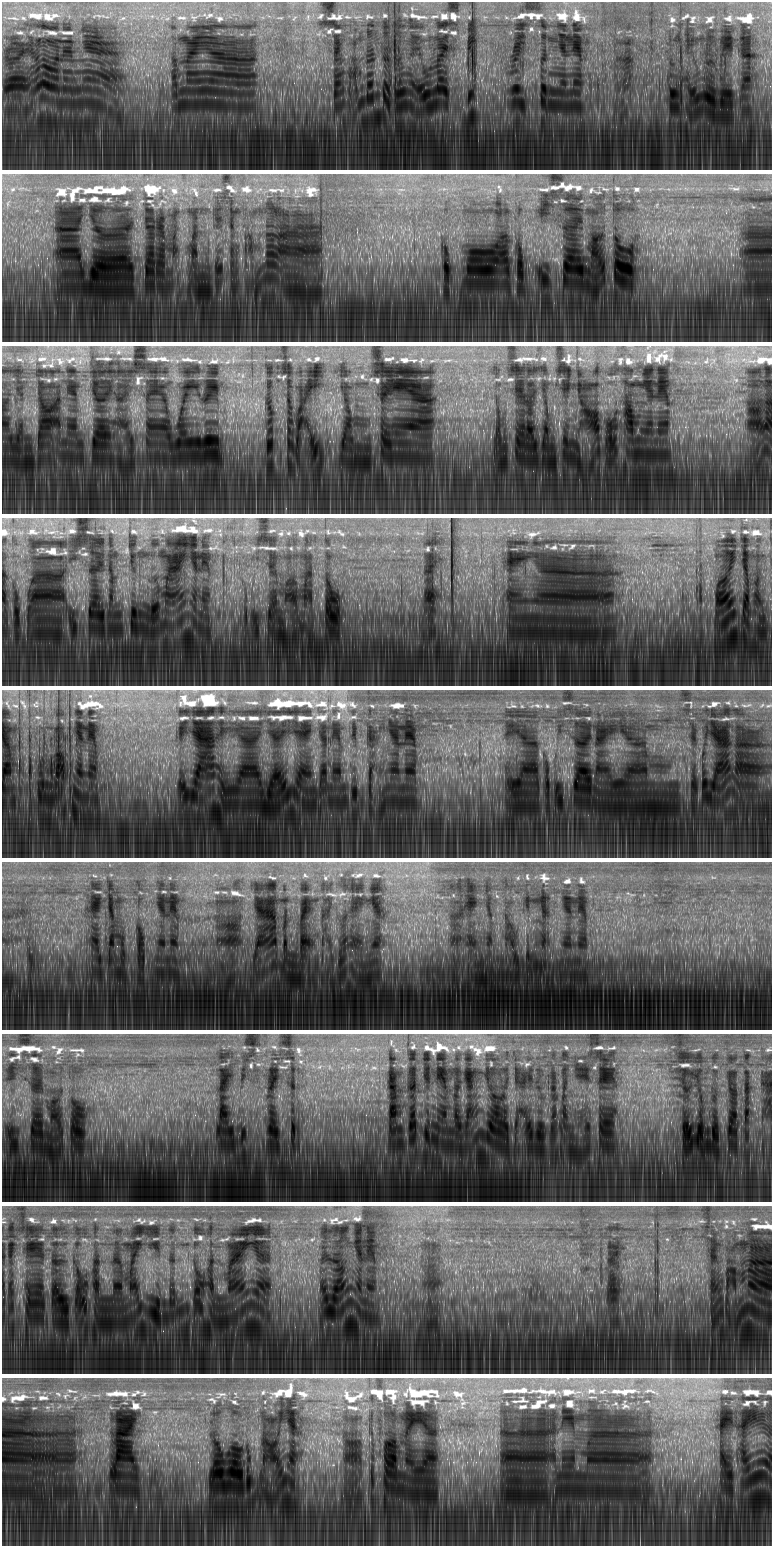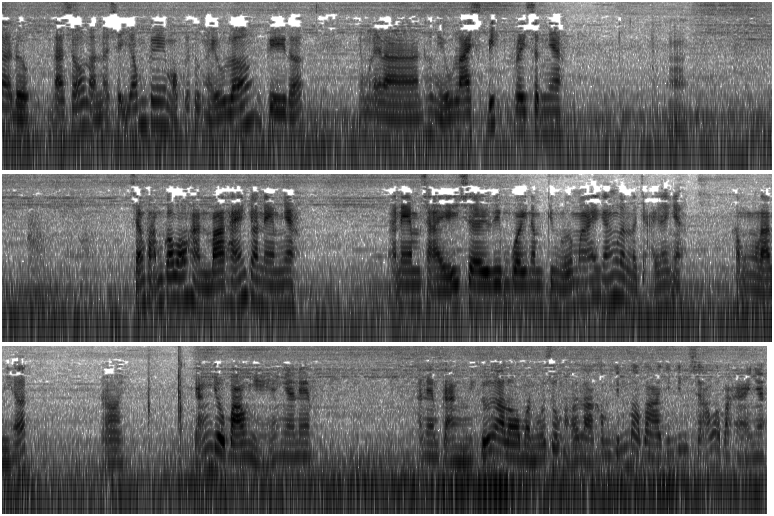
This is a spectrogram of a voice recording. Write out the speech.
Rồi hello anh em nha. Hôm nay uh, sản phẩm đến từ thương hiệu Lightspeed Racing nha anh em. Đó, Thương hiệu người Việt uh, À, Vừa cho ra mắt mình cái sản phẩm đó là Cục mô uh, à, cục IC mở tua uh, à, Dành cho anh em chơi hệ xe quay rim Cúp 67 Dòng xe Dòng xe loại dòng xe nhỏ phổ thông nha anh em. Đó là cục uh, IC 5 chân lửa máy nha anh em. Cục IC mở mát tua Đây mới trăm phần trăm full box nha anh em. Cái giá thì à, dễ dàng cho anh em tiếp cận nha anh em. Thì à, cục IC này à, sẽ có giá là 200 một cục nha anh em. Đó, giá mình bán tại cửa hàng nha. Đó, hàng nhập khẩu chính ngạch nha anh em. IC mở tô. Lightbit Racing. Cam kết với anh em là gắn vô là chạy được rất là nhẹ xe. Sử dụng được cho tất cả các xe từ cấu hình máy zin đến cấu hình máy máy lớn nha anh em. Đó sản phẩm à, uh, like logo đúc nổi nha. Đó, cái form này uh, anh em uh, hay thấy được. Đa số là nó sẽ giống cái một cái thương hiệu lớn kia nữa. Nhưng mà đây là thương hiệu Lightspeed Racing nha. Đó. sản phẩm có bảo hành 3 tháng cho anh em nha. Anh em xài IC rim quay 5 chân lửa máy gắn lên là chạy thôi nha. Không cần làm gì hết. Rồi gắn vô bao nhẹ nha anh em anh em cần cứ alo mình qua số điện thoại là 0933 996 332 nha.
